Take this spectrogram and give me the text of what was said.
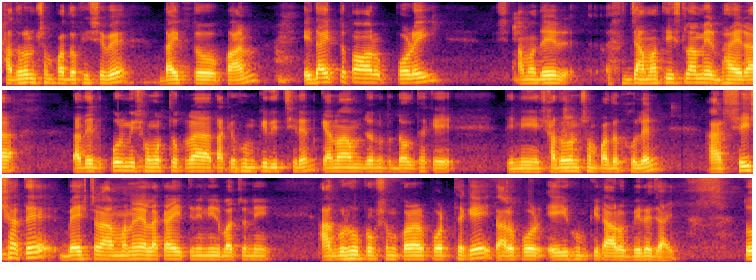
সাধারণ সম্পাদক হিসেবে দায়িত্ব পান। এই দায়িত্ব পাওয়ার পরেই আমাদের জামাতি ইসলামের ভাইরা, তাদের কর্মী সমর্থকরা তাকে হুমকি দিচ্ছিলেন। কেন আমজনতা দল থেকে তিনি সাধারণ সম্পাদক হলেন? আর সেই সাথে ব্যারিস্টার আরমানের এলাকায় তিনি নির্বাচনী আগ্রহ পোষণ করার পর থেকে তার উপর এই হুমকিটা আরও বেড়ে যায়। তো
